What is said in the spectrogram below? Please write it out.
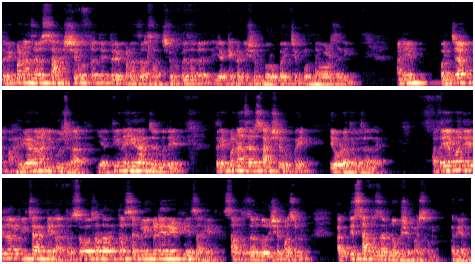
त्रेपन्न हजार सहाशे होतं ते त्रेपन्न हजार सातशे रुपये झालं. या ठिकाणी शंभर रुपयांची पुन्हा वाढ झाली. आणि पंजाब हरियाणा आणि गुजरात या तीनही राज्यांमध्ये त्रेपन्न हजार सहाशे रुपये एवढा दर झालाय. आता यामध्ये जर विचार केला तर सर्वसाधारणतः सगळीकडे रेट हेच आहेत. सात हजार दोनशे पासून अगदी सात हजार नऊशे पासून पर्यंत.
